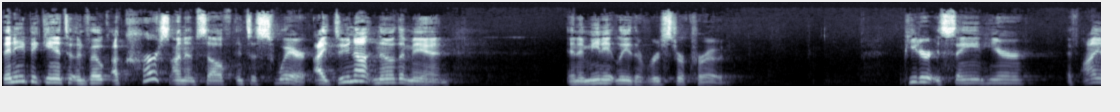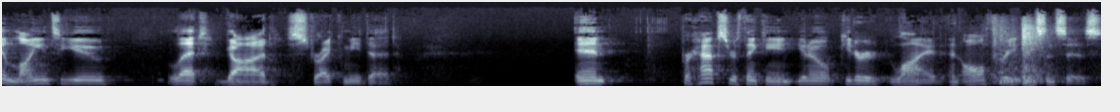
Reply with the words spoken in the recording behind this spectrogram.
Then he began to invoke a curse on himself and to swear, I do not know the man. And immediately the rooster crowed. Peter is saying here, if I am lying to you, let God strike me dead. And perhaps you're thinking, you know, Peter lied in all three instances.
